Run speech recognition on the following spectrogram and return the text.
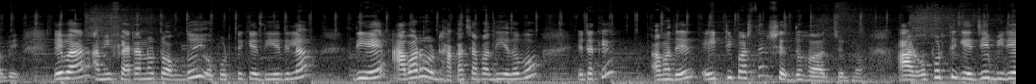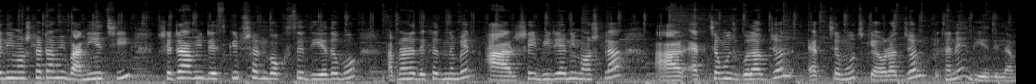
হবে। এবার আমি ফ্যাটানো টক দই ওপর থেকে দিয়ে দিলাম, দিয়ে আবারও ঢাকা চাপা দিয়ে দেবো, এটাকে আমাদের এইটটি পার্সেন্ট সেদ্ধ হওয়ার জন্য। আর ওপর থেকে যে বিরিয়ানি মশলাটা আমি বানিয়েছি, সেটা আমি ডেসক্রিপশান বক্সে দিয়ে দেবো, আপনারা দেখে নেবেন। আর সেই বিরিয়ানি মশলা আর এক চামচ গোলাপ জল, এক চামচ কেওড়ার জল এখানে দিয়ে দিলাম।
